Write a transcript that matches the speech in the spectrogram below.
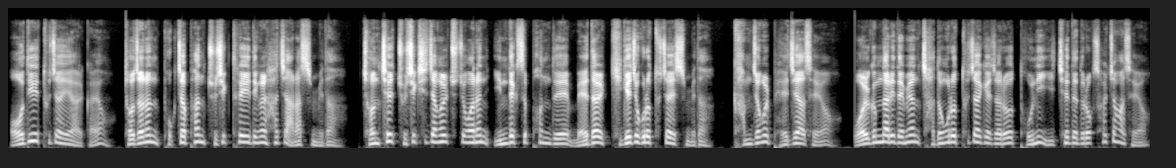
어디에 투자해야 할까요? 저자는 복잡한 주식 트레이딩을 하지 않았습니다. 전체 주식 시장을 추종하는 인덱스 펀드에 매달 기계적으로 투자했습니다. 감정을 배제하세요. 월급날이 되면 자동으로 투자 계좌로 돈이 이체되도록 설정하세요.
